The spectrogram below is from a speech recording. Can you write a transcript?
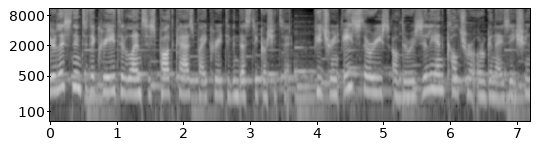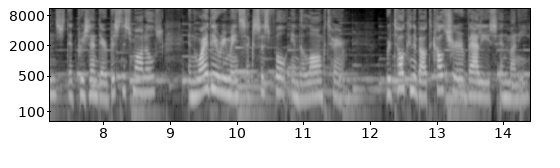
You're listening to the Creative Lenses podcast by Creative Industry Košice, featuring eight stories of the resilient cultural organizations that present their business models and why they remain successful in the long term. We're talking about culture, values, and money.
